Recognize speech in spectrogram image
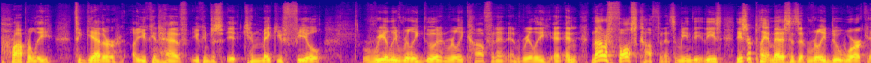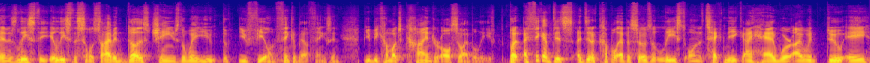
properly together, uh, you can have, you can just, it can make you feel really, really good and really confident and really and, and not a false confidence. I mean, the, these these are plant medicines that really do work, and at least the at least the psilocybin does change the way you the, you feel and think about things, and you become much kinder. Also, I believe. But I think I did I did a couple episodes at least on a technique I had where I would do a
